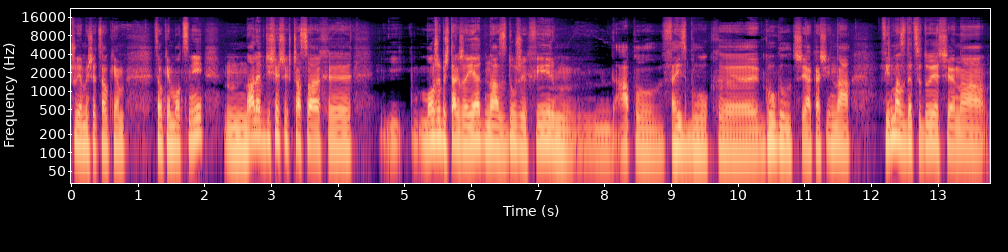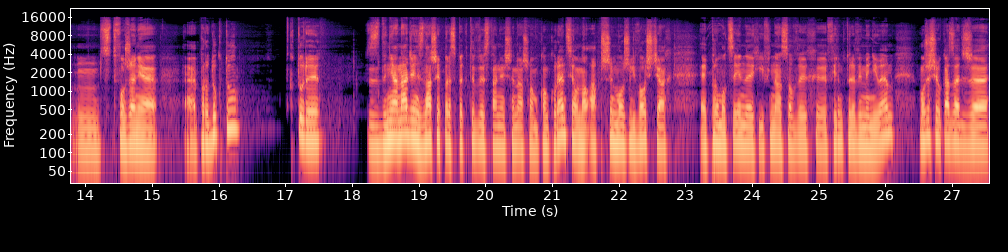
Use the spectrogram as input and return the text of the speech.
czujemy się całkiem, całkiem mocni, no ale w dzisiejszych czasach y, może być tak, że jedna z dużych firm, Apple, Facebook, y, Google czy jakaś inna firma zdecyduje się na mm, stworzenie e, produktu, który z dnia na dzień z naszej perspektywy stanie się naszą konkurencją, no a przy możliwościach e, promocyjnych i finansowych e, firm, które wymieniłem, może się okazać, że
